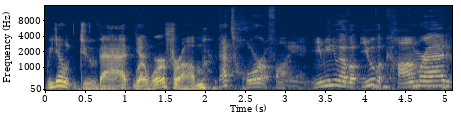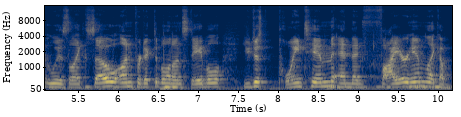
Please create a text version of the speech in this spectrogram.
we don't do that where Yeah. we're from. That's horrifying. You mean you have a you have a comrade who is like so unpredictable and unstable, you just point him and then fire him like a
